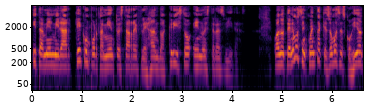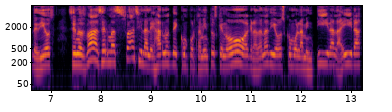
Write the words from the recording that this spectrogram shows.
y también mirar qué comportamiento está reflejando a Cristo en nuestras vidas. Cuando tenemos en cuenta que somos escogidos de Dios, se nos va a hacer más fácil alejarnos de comportamientos que no agradan a Dios, como la mentira, la ira,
